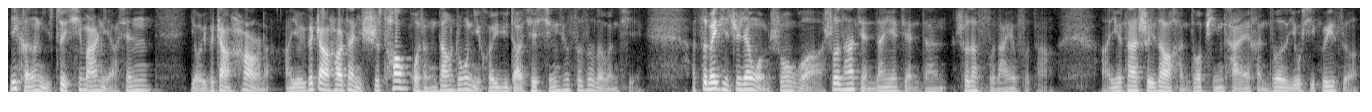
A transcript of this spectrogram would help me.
你可能你最起码你要先有一个账号的啊，有一个账号，在你实操过程当中，你会遇到一些形形色色的问题啊。自媒体之前我们说过，说它简单也简单，说它复杂也复杂啊，因为它涉及到很多平台、很多的游戏规则。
